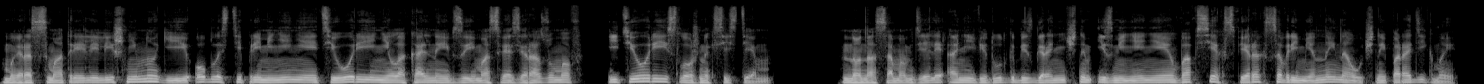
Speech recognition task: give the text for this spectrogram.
Мы рассмотрели лишь немногие области применения теории нелокальной взаимосвязи разумов и теории сложных систем. Но на самом деле они ведут к безграничным изменениям во всех сферах современной научной парадигмы.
